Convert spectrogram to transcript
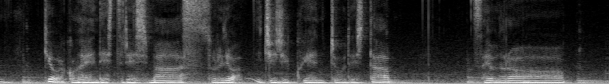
今日はこの辺で失礼します。それでは一軸延長でした。さようなら。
